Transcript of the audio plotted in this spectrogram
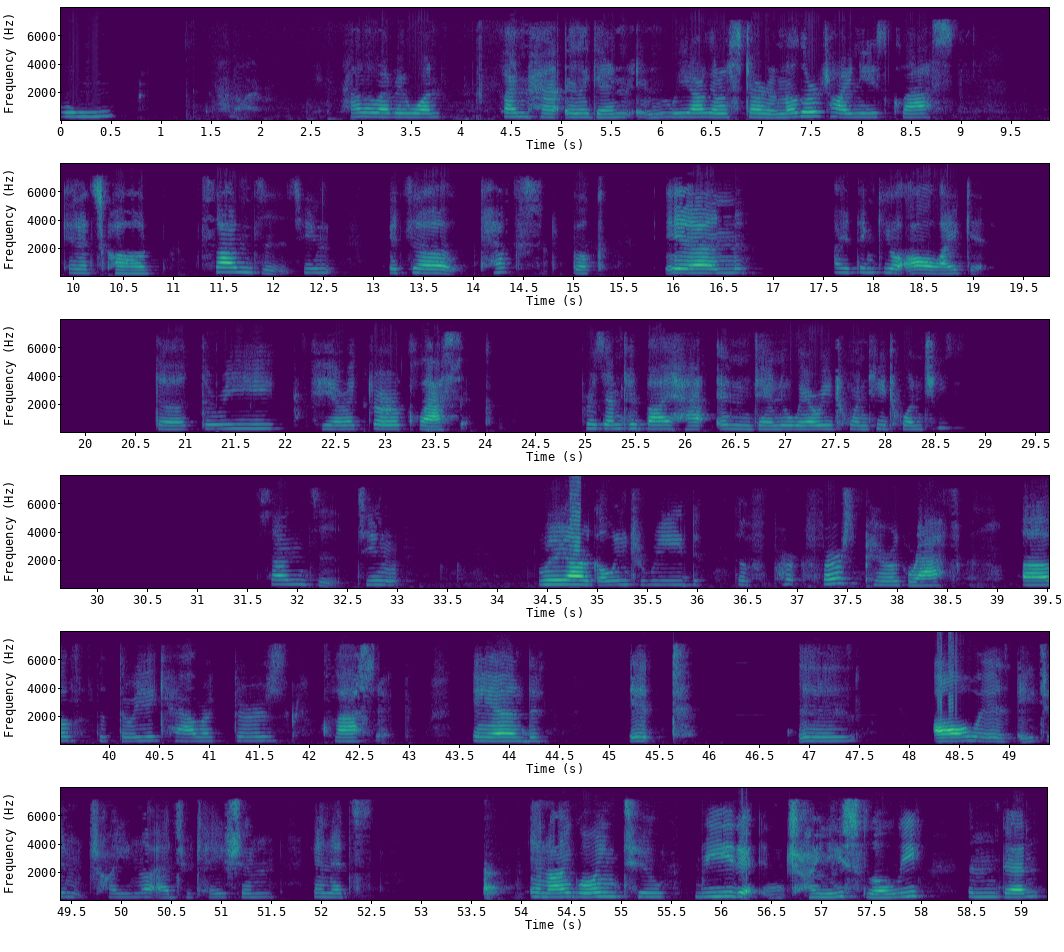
Um, hello everyone, I'm Hatton again, and we are going to start another Chinese class, and it's called Zi It's a textbook, and I think you'll all like it. The three character classic, presented by Hat in January 2020. San Zi Jing. We are going to read the first paragraph of the three characters classic, and it is always ancient China education, and it's and I'm going to read it in Chinese slowly, and then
